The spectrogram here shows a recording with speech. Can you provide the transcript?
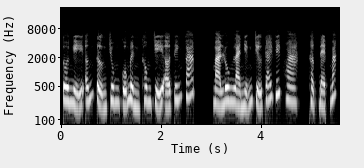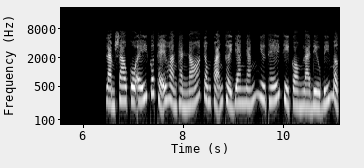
tôi nghĩ ấn tượng chung của mình không chỉ ở tiếng Pháp, mà luôn là những chữ cái viết hoa, thật đẹp mắt. Làm sao cô ấy có thể hoàn thành nó trong khoảng thời gian ngắn như thế thì còn là điều bí mật,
